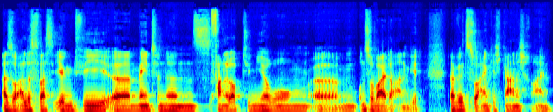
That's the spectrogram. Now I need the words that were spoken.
Also alles, was irgendwie äh, Maintenance, Funnel-Optimierung ähm, und so weiter angeht. Da willst du eigentlich gar nicht rein.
